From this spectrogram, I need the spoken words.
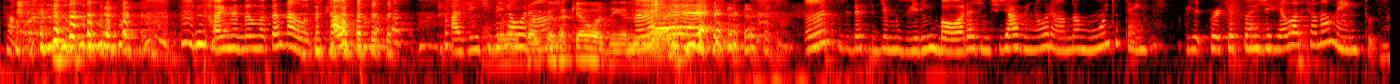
calma. tá emendando uma coisa na outra, calma. A gente vinha orando. já quer ordem ali. Né? Antes de decidirmos vir embora, a gente já vinha orando há muito tempo por- questões de relacionamentos.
